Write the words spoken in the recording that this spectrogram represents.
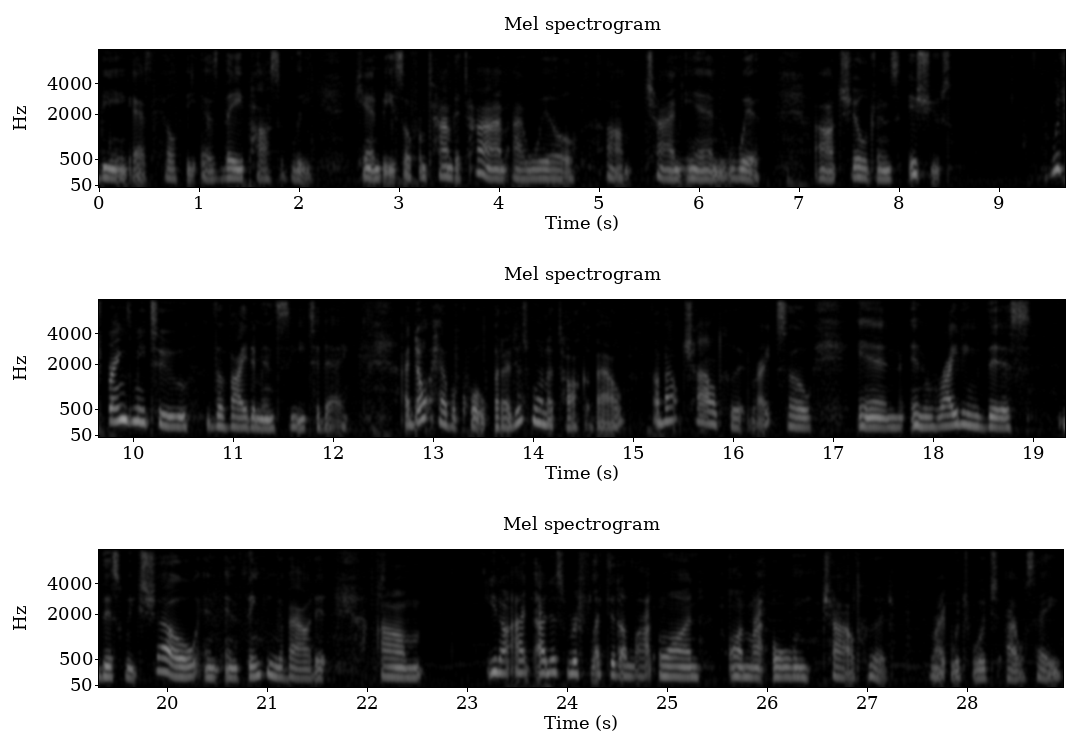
being as healthy as they possibly can be. So from time to time, I will um, chime in with uh, children's issues. Which brings me to the vitamin C today. I don't have a quote, but I just want to talk about about childhood, right? So in in writing this this week's show and, and thinking about it, um, you know, I, I just reflected a lot on on my own childhood, right? Which which I will say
